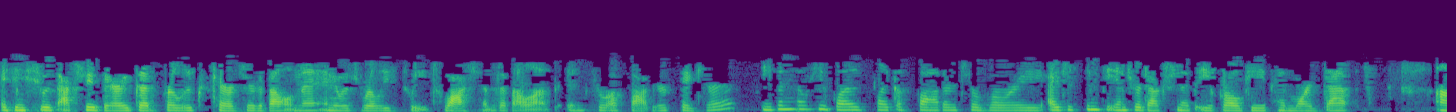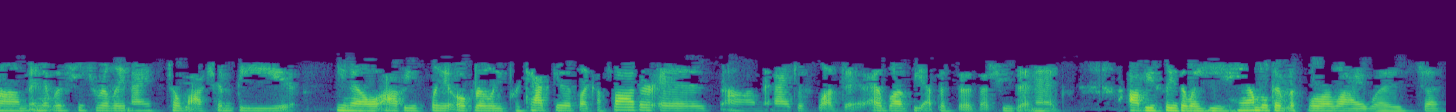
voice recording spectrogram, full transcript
I think she was actually very good for Luke's character development, and it was really sweet to watch him develop into a father figure. Even though he was like a father to Rory, I just think the introduction of April gave him more depth, um, and it was just really nice to watch him be you know, obviously overly protective like a father is, um, and I just loved it. I love the episodes that she's in it. Obviously, the way he handled it with Lorelai was just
